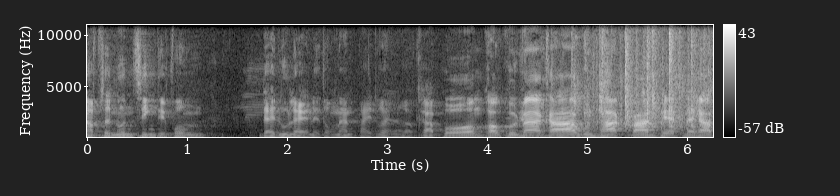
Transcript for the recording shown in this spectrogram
นับสนุนสิ่งที่ผมได้ดูแลในตรงนั้นไปด้วยนะครับ ครับผมขอบคุณมากครับ คุณพักปานเพชรนะครับ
